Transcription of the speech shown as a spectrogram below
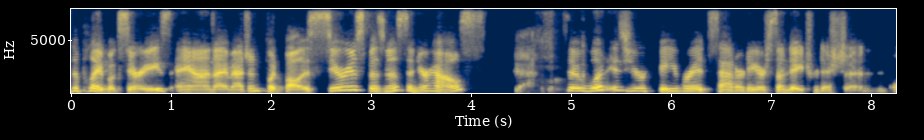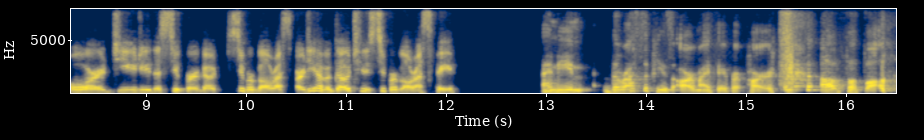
the playbook series, and I imagine football is serious business in your house. Yes. So, what is your favorite Saturday or Sunday tradition, or do you do the Super Go Super Bowl recipe, or do you have a go-to Super Bowl recipe? I mean, the recipes are my favorite part of football.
